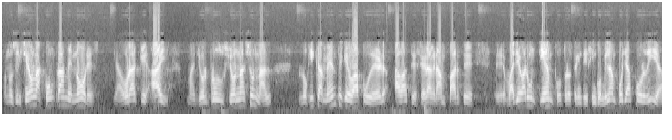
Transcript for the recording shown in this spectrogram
cuando se hicieron las compras menores y ahora que hay mayor producción nacional, lógicamente que va a poder abastecer a gran parte, eh, va a llevar un tiempo, pero 35 mil ampollas por día,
